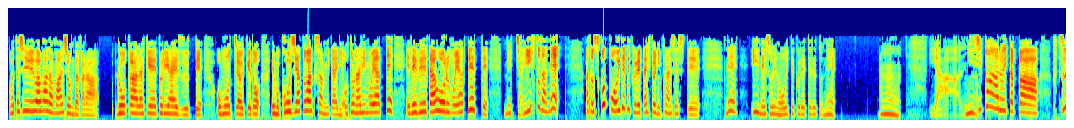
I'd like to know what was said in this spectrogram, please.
私はまだマンションだから、廊下だけとりあえずって思っちゃうけど、でも工事アトワークさんみたいにお隣もやって、エレベーターホールもやってって、めっちゃいい人だね。あとスコップ置いててくれた人に感謝して、ね、いいね、そういうの置いてくれてるとね。うん。いやー、2時間歩いたか。普通に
